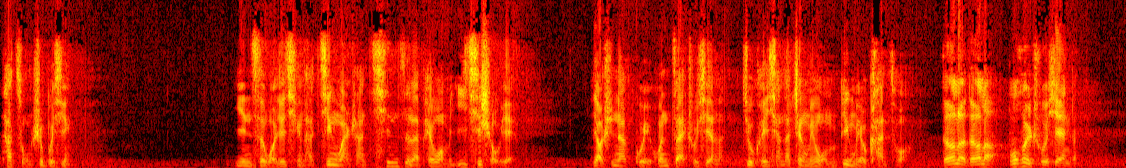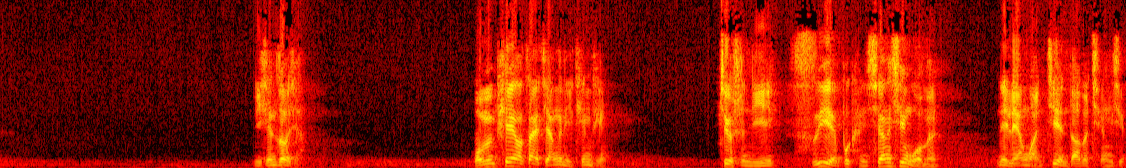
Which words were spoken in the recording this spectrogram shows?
他总是不信。因此我就请他今晚上亲自来陪我们一起守夜。要是那鬼魂再出现了，就可以向他证明我们并没有看错。得了得了，不会出现的。你先坐下，我们偏要再讲给你听听，就是你死也不肯相信我们那两晚见到的情形。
